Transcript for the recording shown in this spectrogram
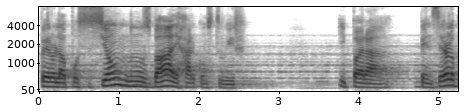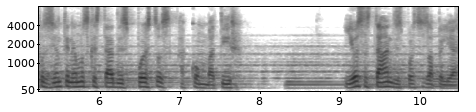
pero la oposición no nos va a dejar construir. Y para vencer a la oposición tenemos que estar dispuestos a combatir. Y ellos estaban dispuestos a pelear.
